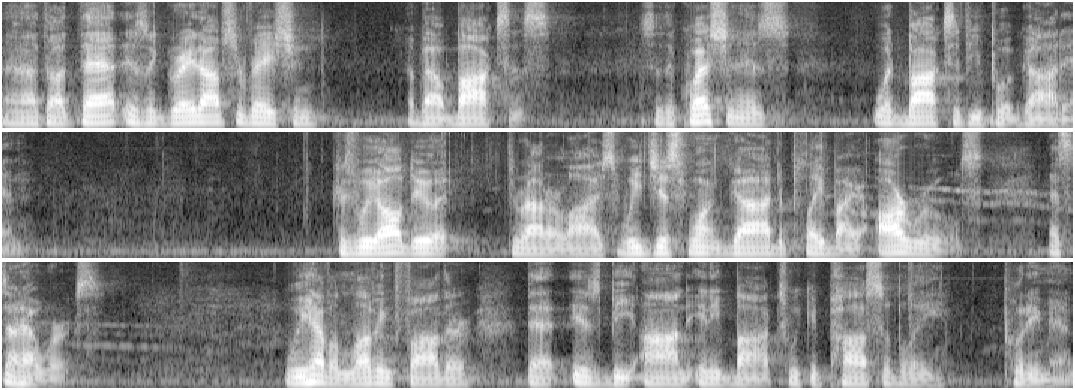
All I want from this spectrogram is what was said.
And I thought that is a great observation about boxes. So the question is, what box have you put God in? Because we all do it throughout our lives. We just want God to play by our rules. That's not how it works. We have a loving Father that is beyond any box we could possibly put him in.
